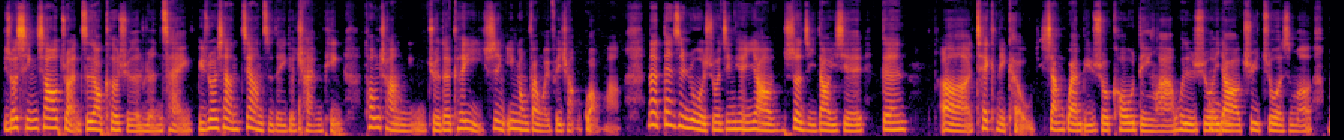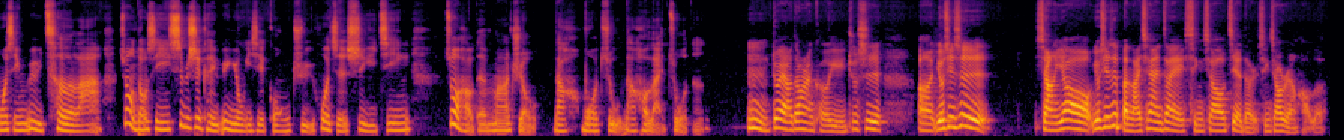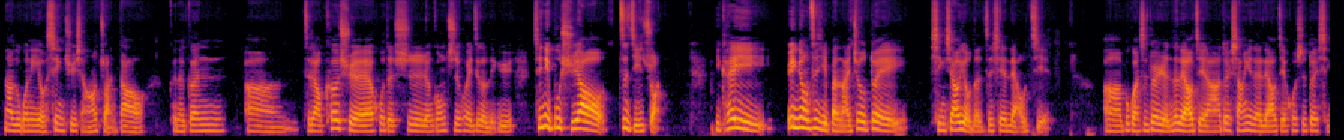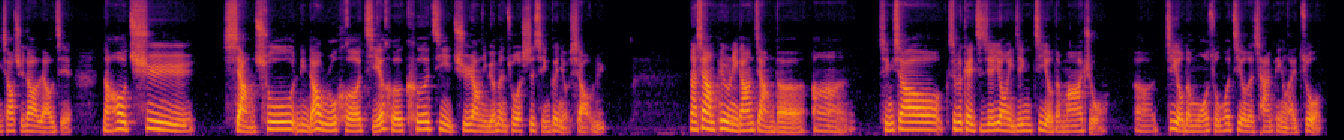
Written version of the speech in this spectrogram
比如说行销转资料科学的人才，比如说像这样子的一个产品，通常你觉得可以是应用范围非常广吗？那但是如果说今天要涉及到一些跟呃 technical 相关，比如说 coding 啦，或者说要去做什么模型预测啦，这种东西是不是可以运用一些工具，或者是已经做好的 module，然后模组，然后来做呢？嗯，对啊，当然可以。就是呃，尤其是想要，尤其是本来现在在行销界的行销人，好了，那如果你有兴趣想要转到可能跟呃资料科学或者是人工智慧这个领域，其实你不需要自己转，你可以运用自己本来就对行销有的这些了解，呃，不管是对人的了解啊，对商业的了解，或是对行销渠道的了解，然后去想出你要如何结合科技去让你原本做的事情更有效率。那像譬如你刚刚讲的，嗯，行销是不是可以直接用已经既有的 module，呃，既有的模组或既有的产品来做？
